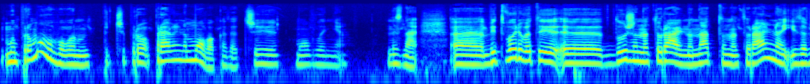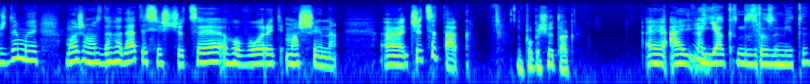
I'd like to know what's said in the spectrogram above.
Ми про мову говоримо, чи про правильна мова казати, чи мовлення. Не знаю, е, відтворювати е, дуже натурально, надто натурально, і завжди ми можемо здогадатися, що це говорить машина. Е, чи це так? Ну поки що так. Е, а, А як зрозуміти?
